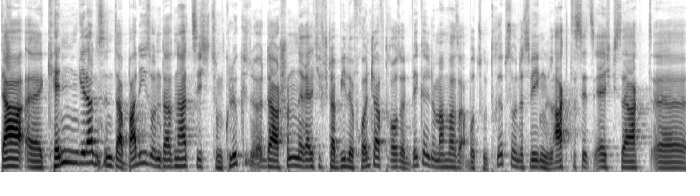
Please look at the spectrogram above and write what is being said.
da äh, kennengelernt, sind da Buddies und dann hat sich zum Glück äh, da schon eine relativ stabile Freundschaft draus entwickelt und machen wir so ab und zu Trips und deswegen lag das jetzt ehrlich gesagt äh,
